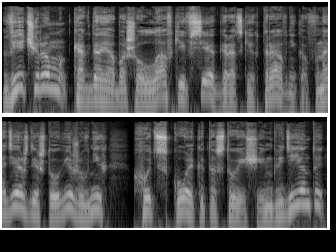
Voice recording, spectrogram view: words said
Вечером, когда я обошел лавки всех городских травников в надежде, что увижу в них хоть сколько-то стоящие ингредиенты,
